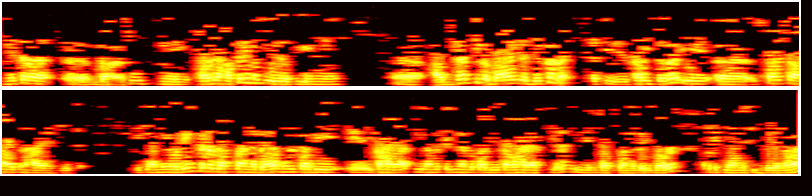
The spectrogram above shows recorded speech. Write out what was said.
මෙතන මේ පද හතරෙම කියලා තියෙන්නේ අධ්‍යාත්මික බාහිර දෙකම ඇති සහිතව ඒ ස්පර්ශ ආයතන හය හැටියට. ඒ කියන්නේ වගේම කට දක්වන්න බෑ මුල් පදේ එක හයක් ඊළඟට ඊළඟ පදේ තව හයක් කියලා ඉදිරියට දක්වන්න බැරි බව අපිට කියන්න සිද්ධ වෙනවා.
